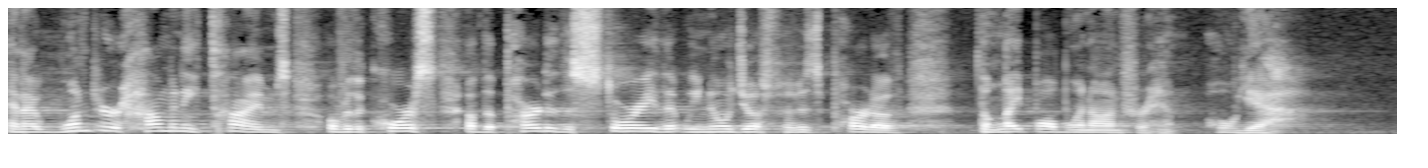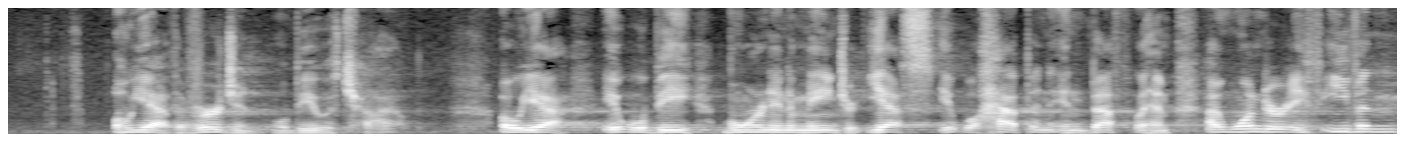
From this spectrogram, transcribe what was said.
And I wonder how many times over the course of the part of the story that we know Joseph is part of, the light bulb went on for him. Oh, yeah. Oh, yeah, the virgin will be with child. Oh, yeah, it will be born in a manger. Yes, it will happen in Bethlehem. I wonder if even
